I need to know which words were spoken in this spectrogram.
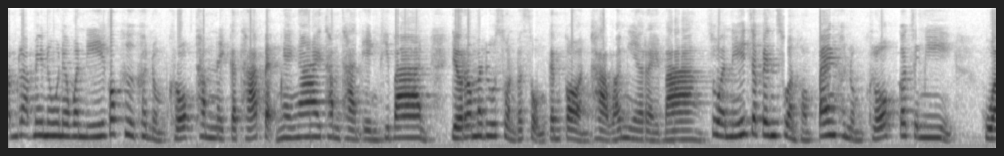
สำหรับเมนูในวันนี้ก็คือขนมครกทำในกระทะแบบง่ายๆทำทานเองที่บ้าน เดี๋ยวเรามาดูส่วนผสมกันก่อนค่ะว่ามีอะไรบ้าง ส่วนนี้จะเป็นส่วนของแป้งขนมครกก็จะมี หัว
